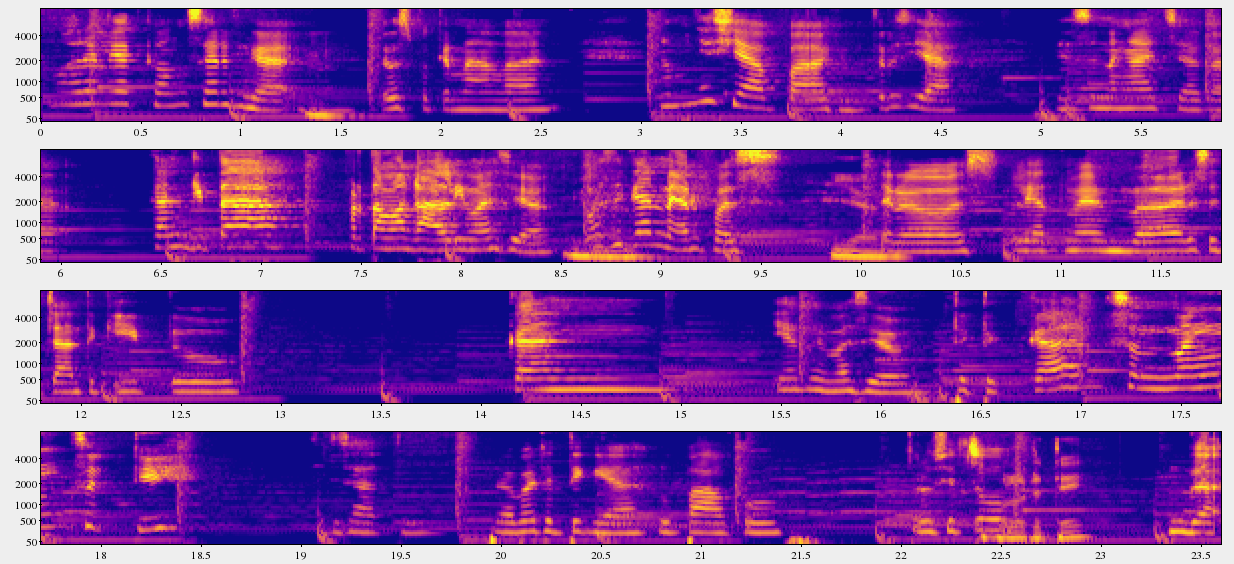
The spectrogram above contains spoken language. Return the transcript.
kemarin lihat konser nggak? Hmm. terus perkenalan namanya siapa? Gitu. Terus ya ya seneng aja kak. Kan kita pertama kali mas ya? Iya. pasti kan nervous. Iya. terus lihat member secantik itu. Kan ya kan, mas ya? Deg-degan seneng sedih. Jadi satu. Berapa detik ya? Lupa aku. Terus itu 10 detik, enggak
